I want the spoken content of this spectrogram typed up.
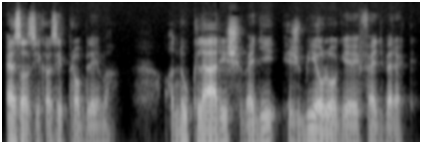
Ez az igazi probléma. A nukleáris, vegyi és biológiai fegyverek.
